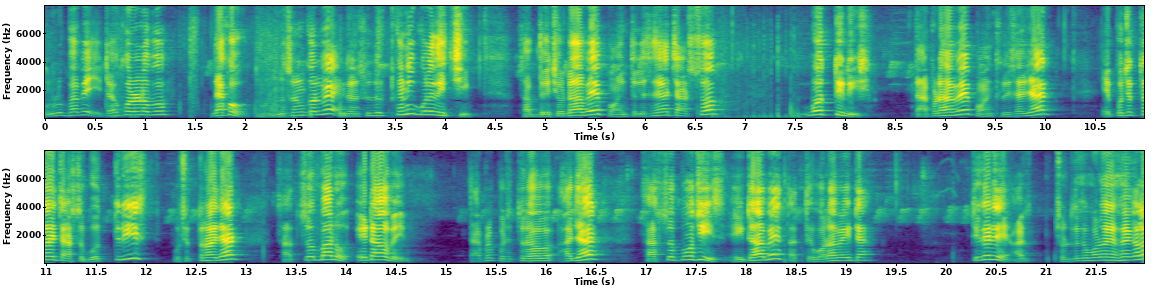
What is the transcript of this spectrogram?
অনুরূপভাবে এটাও করে নেব। দেখো, অনুসরণ করবে শুধু একটুখানি বলে দিচ্ছি। সব থেকে ছোটো হবে পঁয়তাল্লিশ হাজার চারশো বত্রিশ, তারপরে হবে পঁয়তাল্লিশ হাজার এই পঁচাত্তর হাজার চারশো বত্রিশ পঁচাত্তর হাজার সাতশো বারো, এটা হবে। তারপরে পঁচাত্তর হাজার সাতশো পঁচিশ, এইটা হবে, তার থেকে বড় হবে এইটা। ঠিক আছে? আর ছোটো থেকে বড় হয়ে গেল,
